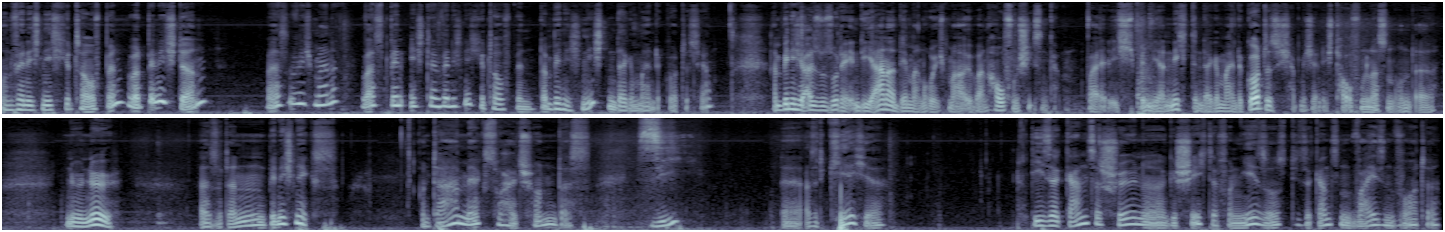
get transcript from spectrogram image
Und wenn ich nicht getauft bin, was bin ich dann? Weißt du, wie ich meine? Was bin ich denn, wenn ich nicht getauft bin? Dann bin ich nicht in der Gemeinde Gottes, ja? Dann bin ich also so der Indianer, den man ruhig mal über den Haufen schießen kann. Weil ich bin ja nicht in der Gemeinde Gottes, ich habe mich ja nicht taufen lassen und äh, Nö, nö. Also dann bin ich nix. Und da merkst du halt schon, dass sie, äh, also die Kirche, diese ganze schöne Geschichte von Jesus, diese ganzen weisen Worte,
